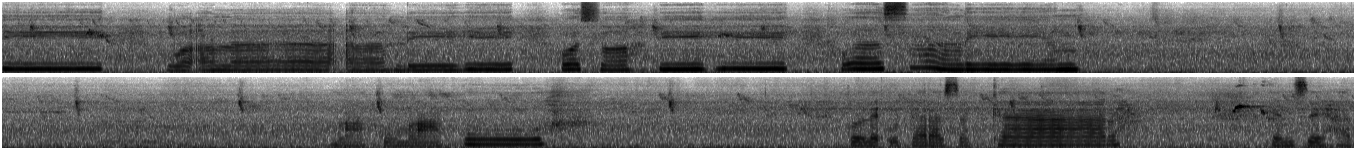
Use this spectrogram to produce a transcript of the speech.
diri wa ala ahlihi wa sahbihi wa salim. Melaku-melaku golek udara segar. Dan sehat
